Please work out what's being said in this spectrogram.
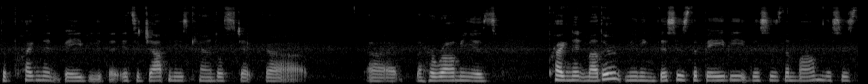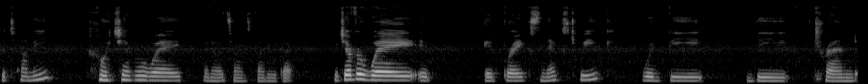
the pregnant baby. That it's a Japanese candlestick. Uh, uh, the harami is pregnant mother, meaning this is the baby, this is the mom, this is the tummy. Whichever way, I know it sounds funny, but whichever way it it breaks next week would be the trend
